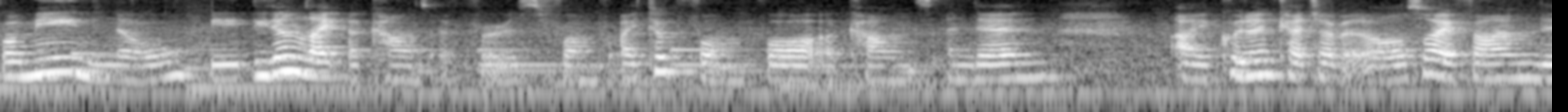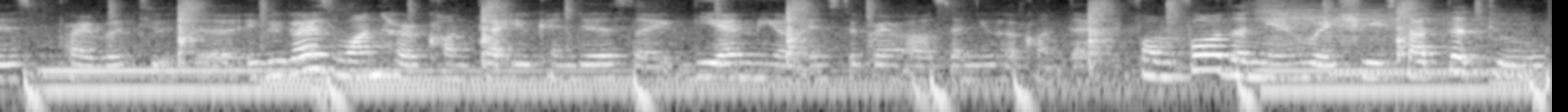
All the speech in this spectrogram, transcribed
For me, no. I didn't like accounts at first. From I took from four accounts and then I couldn't catch up at all. So I found this private tutor. If you guys want her contact, you can just like DM me on Instagram. I'll send you her contact. From four 的年尾, she started to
